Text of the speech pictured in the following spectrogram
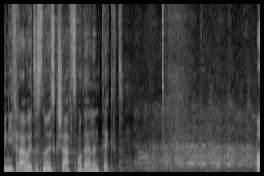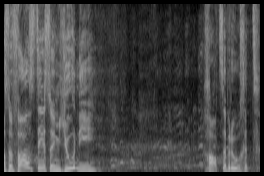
meine Frau hat ein neues Geschäftsmodell entdeckt. Also falls ihr so im Juni Katzen braucht,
